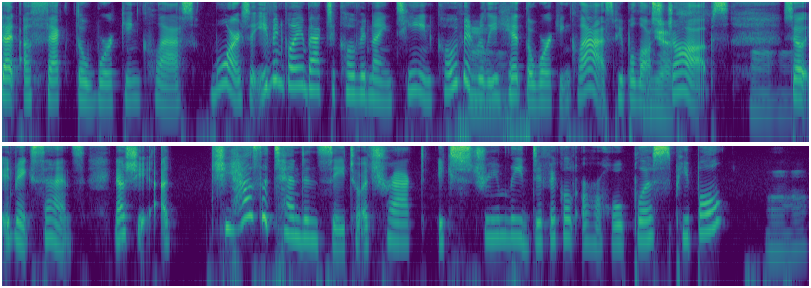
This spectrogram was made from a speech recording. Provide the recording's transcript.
that affect the working class more. So even going back to COVID 19, COVID really Mm. hit the working class. People lost Yes. jobs. Uh-huh. So it makes sense. Now she uh, she has a tendency to attract extremely difficult or hopeless people Mhm.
